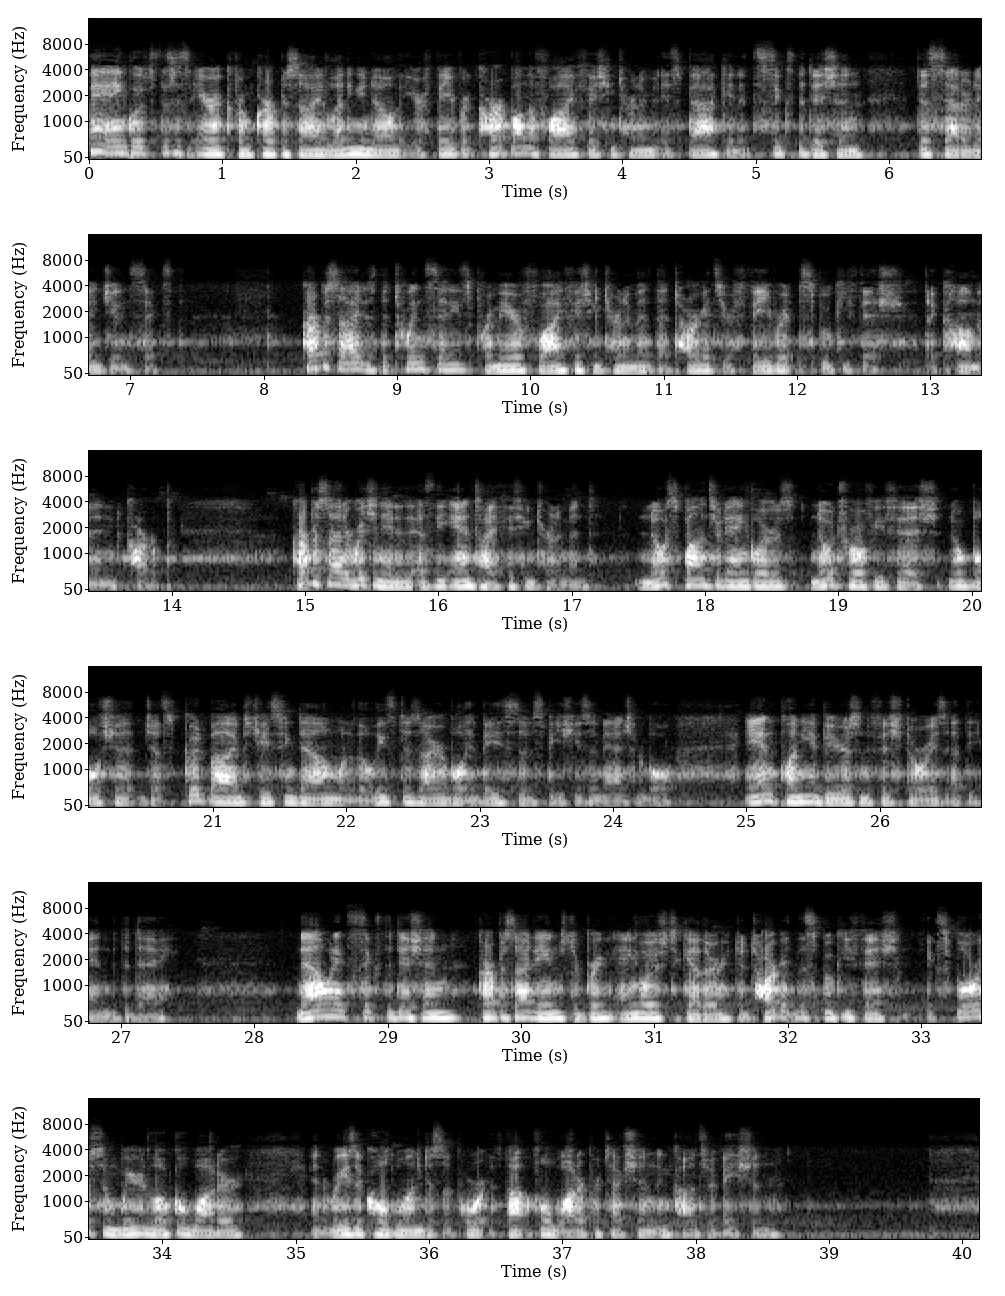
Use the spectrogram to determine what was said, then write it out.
Hey anglers, this is Eric from Carpicide letting you know that your favorite Carp on the Fly fishing tournament is back in its sixth edition this Saturday, June 6th. Carpicide is the Twin Cities premier fly fishing tournament that targets your favorite spooky fish, the common carp. Carpicide originated as the anti-fishing tournament. No sponsored anglers, no trophy fish, no bullshit, just good vibes chasing down one of the least desirable invasive species imaginable, and plenty of beers and fish stories at the end of the day. Now in its sixth edition, Carpicide aims to bring anglers together to target the spooky fish, explore some weird local water, and raise a cold one to support thoughtful water protection and conservation.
